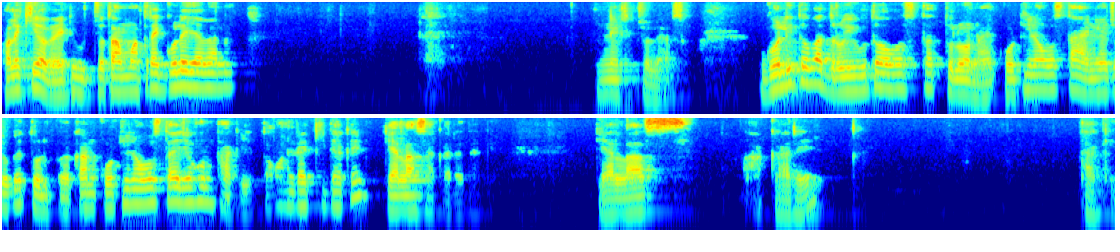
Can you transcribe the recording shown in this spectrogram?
ফলে কি হবে? এটি উচ্চ তাপমাত্রায় গলে যাবে না। নেক্সট চলে আসো। গলিত বা দ্রবীভূত অবস্থার তুলনায় কঠিন অবস্থায় আইনীয় চোখে তৈরি করে কারণ কঠিন অবস্থায় যখন থাকে, তখন এটা কি থাকে? ক্যালাস আকারে থাকে। ক্যালাস আকারে থাকে।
